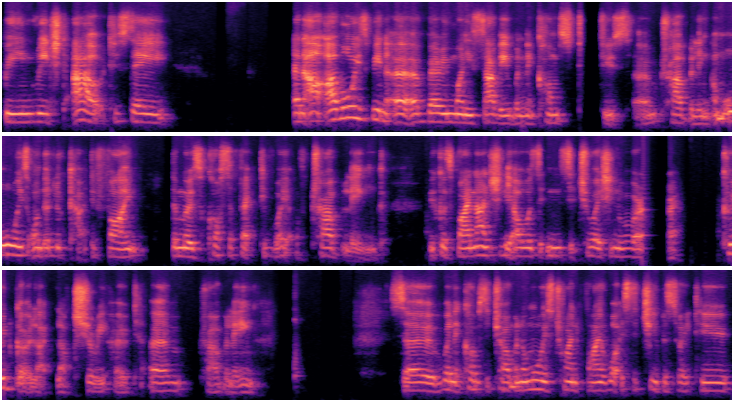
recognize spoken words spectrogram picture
being reached out to say, and I, have always been a, a, very money savvy when it comes to um, traveling. I'm always on the lookout to find the most cost effective way of traveling because financially I was in a situation where could go like luxury hotel um, traveling. So when it comes to travel, I'm always trying to find what is the cheapest way to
